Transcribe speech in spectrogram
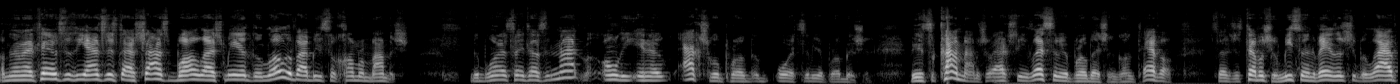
Um, the Mateus is the answers to Ashas Baal Lashmina the Lola Vabi Sochomer Mamish. The Gemara tells us not only in an actual prohibition or severe prohibition. It's a common, or actually less severe prohibition, going tevel, such as tevel shul misa and veil should be lav.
